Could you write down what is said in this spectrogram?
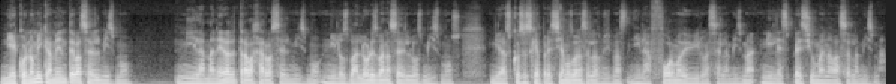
Ni económicamente va a ser el mismo, ni la manera de trabajar va a ser el mismo, ni los valores van a ser los mismos, ni las cosas que apreciamos van a ser las mismas, ni la forma de vivir va a ser la misma, ni la especie humana va a ser la misma.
